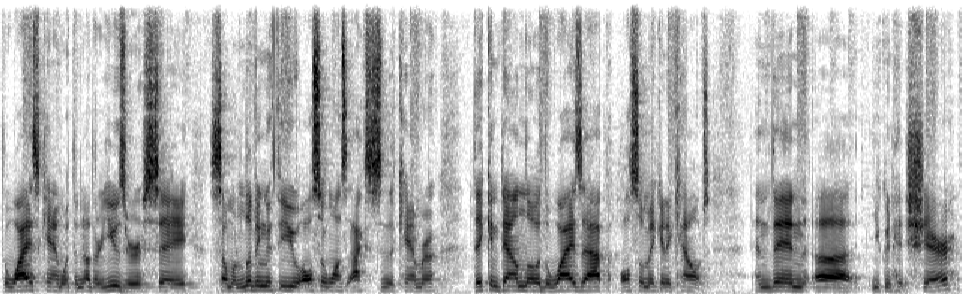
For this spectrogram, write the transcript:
the Wyzecam with another user, say someone living with you also wants access to the camera, they can download the Wyze app, also make an account, and then uh, you can hit share,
